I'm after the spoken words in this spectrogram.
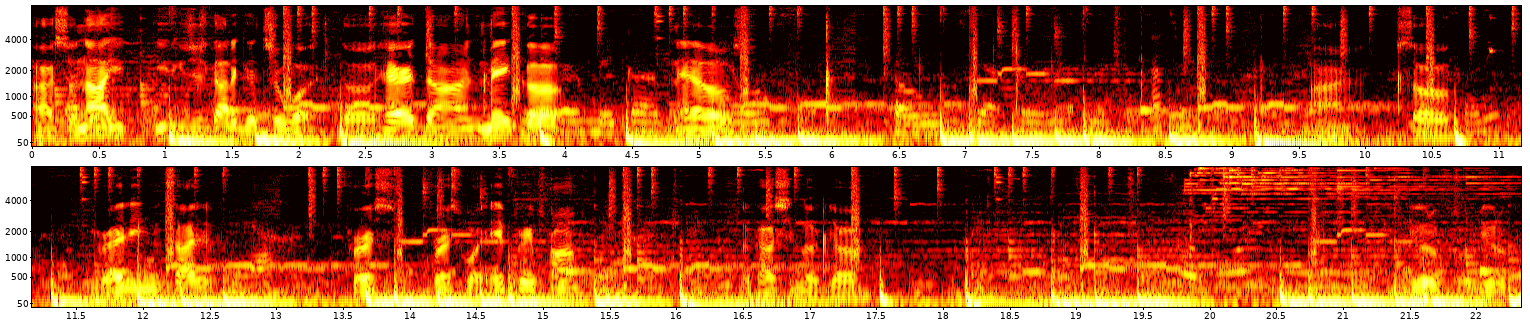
All right, so now you, you just gotta get your what? The hair done, makeup, Hair, makeup, nails. toes, yeah, toes. That's it. All right. So you ready? You excited? Yeah. First, first what? Eighth grade prom. Look how she look, y'all. Beautiful, beautiful.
